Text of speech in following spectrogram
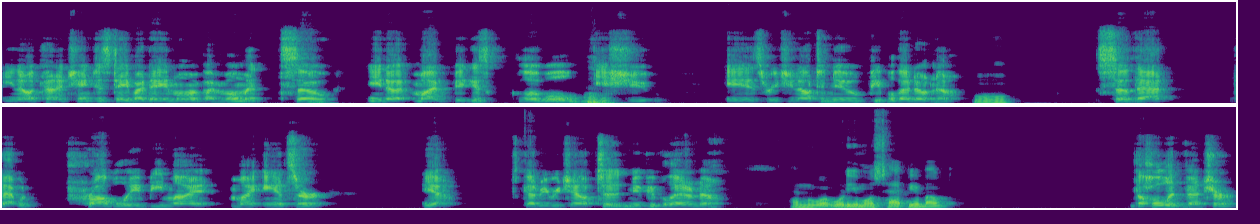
you know, it kind of changes day by day and moment by moment. So, you know, my biggest global issue is reaching out to new people that I don't know. Mm-hmm. So that that would probably be my my answer. Yeah, it's got to be reaching out to new people that I don't know. And what what are you most happy about? The whole adventure.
